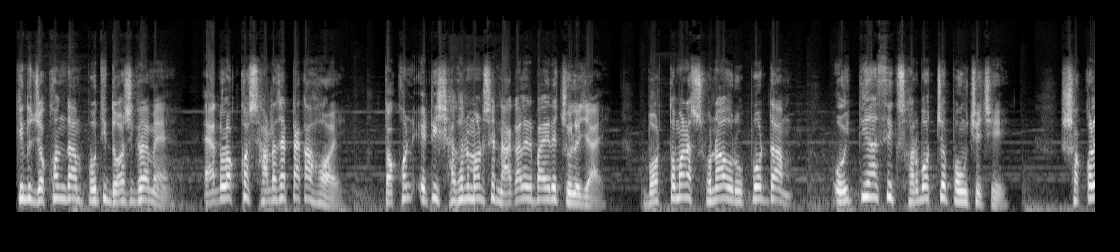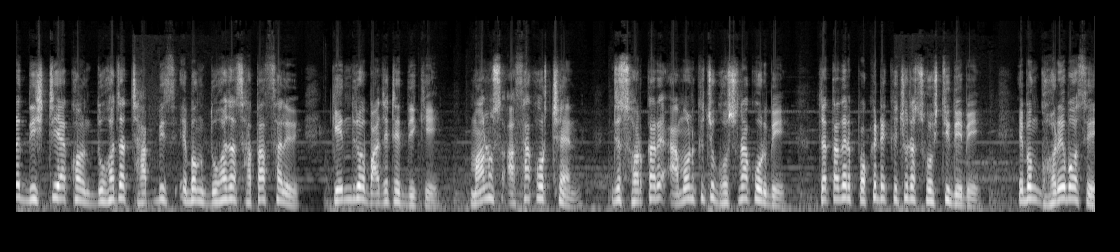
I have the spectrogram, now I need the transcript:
কিন্তু যখন দাম প্রতি দশ গ্রামে এক লক্ষ ষাট হাজার টাকা হয়, তখন এটি সাধারণ মানুষের নাগালের বাইরে চলে যায়। বর্তমানে সোনা ও রূপোর দাম ঐতিহাসিক সর্বোচ্চ পৌঁছেছে। সকলের দৃষ্টি এখন দু হাজার ছাব্বিশ এবং দু হাজার সাতাশ সালের কেন্দ্রীয় বাজেটের দিকে। মানুষ আশা করছেন যে সরকারে এমন কিছু ঘোষণা করবে যা তাদের পকেটে কিছুটা স্বস্তি দেবে এবং ঘরে বসে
